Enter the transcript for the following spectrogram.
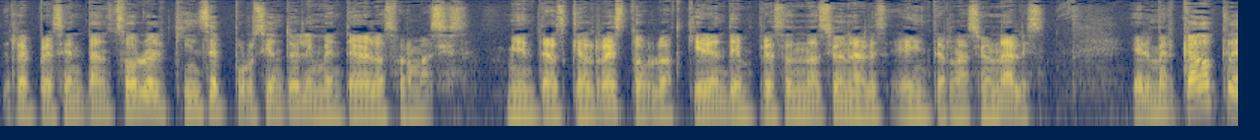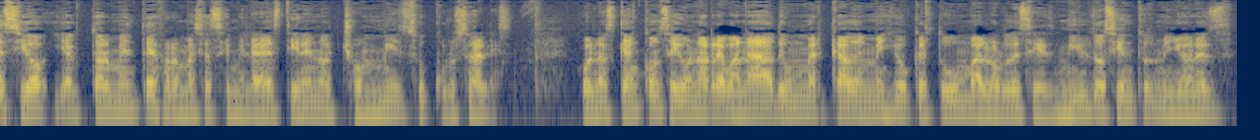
representan solo el 15% del inventario de las farmacias, mientras que el resto lo adquieren de empresas nacionales e internacionales. El mercado creció y actualmente farmacias similares tienen 8.000 sucursales, con las que han conseguido una rebanada de un mercado en México que tuvo un valor de 6.200 millones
